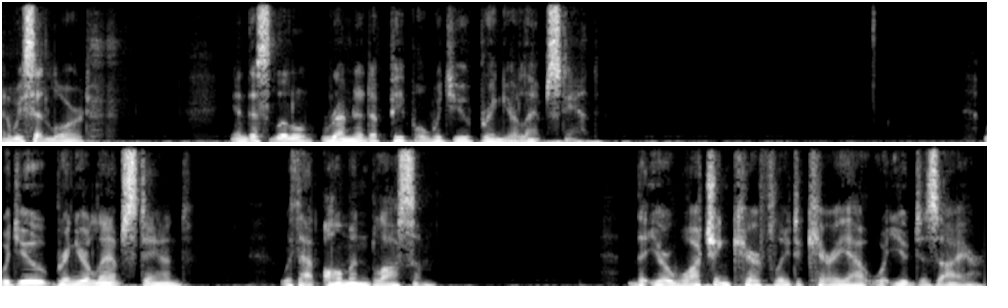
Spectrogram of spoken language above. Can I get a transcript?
And we said, Lord, in this little remnant of people, would you bring your lampstand? Would you bring your lampstand with that almond blossom that you're watching carefully to carry out what you desire?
